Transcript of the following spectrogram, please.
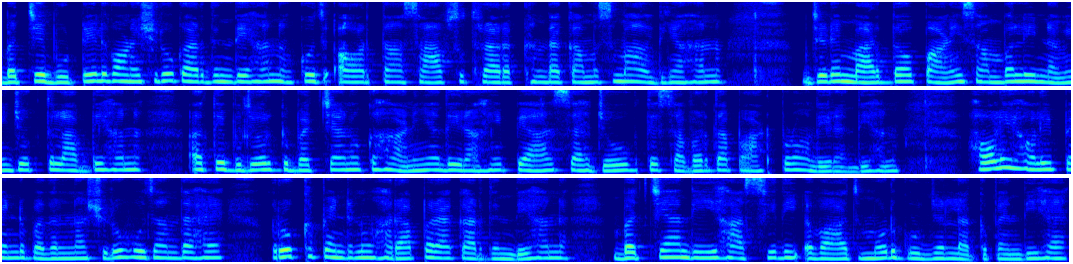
ਬੱਚੇ ਬੂਟੇ ਲਗਾਉਣੇ ਸ਼ੁਰੂ ਕਰ ਦਿੰਦੇ ਹਨ। ਕੁਝ ਔਰਤਾਂ ਸਾਫ਼ ਸੁਥਰਾ ਰੱਖਣ ਦਾ ਕੰਮ ਸੰਭਾਲਦੀਆਂ ਹਨ, ਜਿਹੜੇ ਮਰਦ ਆ ਉਹ ਪਾਣੀ ਸੰਭਲ ਲਈ ਨਵੀਂ ਜੁਗਤ ਲੱਭਦੇ ਹਨ ਅਤੇ ਬਜ਼ੁਰਗ ਬੱਚਿਆਂ ਨੂੰ ਕਹਾਣੀਆਂ ਦੇ ਰਾਹੀਂ ਪਿਆਰ, ਸਹਿਯੋਗ ਤੇ ਸਬਰ ਦਾ ਪਾਠ ਪੜਾਉਂਦੇ ਰਹਿੰਦੇ ਹਨ। ਹੌਲੀ-ਹੌਲੀ ਪਿੰਡ ਬਦਲਣਾ ਸ਼ੁਰੂ ਹੋ ਜਾਂਦਾ ਹੈ। ਰੁੱਖ ਪਿੰਡ ਨੂੰ ਹਰਾ ਭਰਾ ਕਰ ਦਿੰਦੇ ਹਨ। ਬੱਚਿਆਂ ਦੀ ਹਾਸੀ ਦੀ ਆਵਾਜ਼ ਮੁੜ ਗੂੰਜਣ ਲੱਗ ਪੈਂਦੀ ਹੈ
